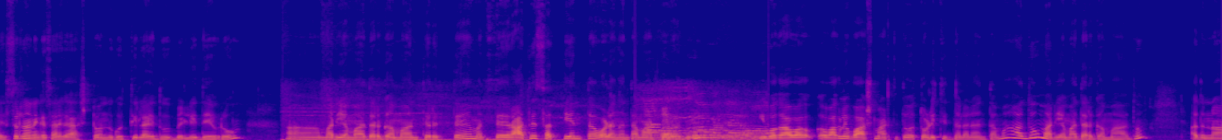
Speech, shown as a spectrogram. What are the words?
ಹೆಸರು ನನಗೆ ಸರಿಯಾಗಿ ಅಷ್ಟೊಂದು ಗೊತ್ತಿಲ್ಲ ಇದು ಬೆಳ್ಳಿ ದೇವರು. ಮರಿಯಮ್ಮ, ದರ್ಗಮ್ಮ ಅಂತಿರುತ್ತೆ. ಮತ್ತು ರಾತ್ರಿ ಸತ್ಯ ಅಂತ, ಒಳಗಂತ ಮಾಡ್ತಿರೋದು. ಇವಾಗ ಅವಾಗ, ಅವಾಗಲೇ ವಾಶ್ ಮಾಡ್ತಿದ್ದು ತೊಳಿತಿದ್ದಲ್ಲ ನನ್ನ ಅದು ಮರಿಯಮ್ಮ, ದರ್ಗಮ್ಮ ಅದು. ಅದನ್ನು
